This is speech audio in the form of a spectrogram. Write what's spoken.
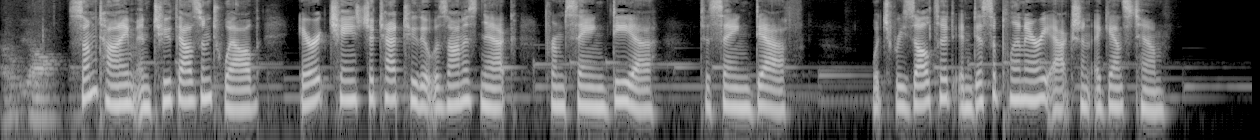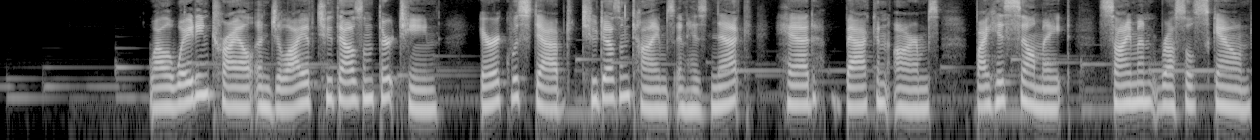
That'll be all. Sometime in 2012, Eric changed a tattoo that was on his neck from saying Dea to saying death, which resulted in disciplinary action against him. While awaiting trial in July of 2013, Eric was stabbed two dozen times in his neck, head, back, and arms by his cellmate, Simon Russell Scown.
